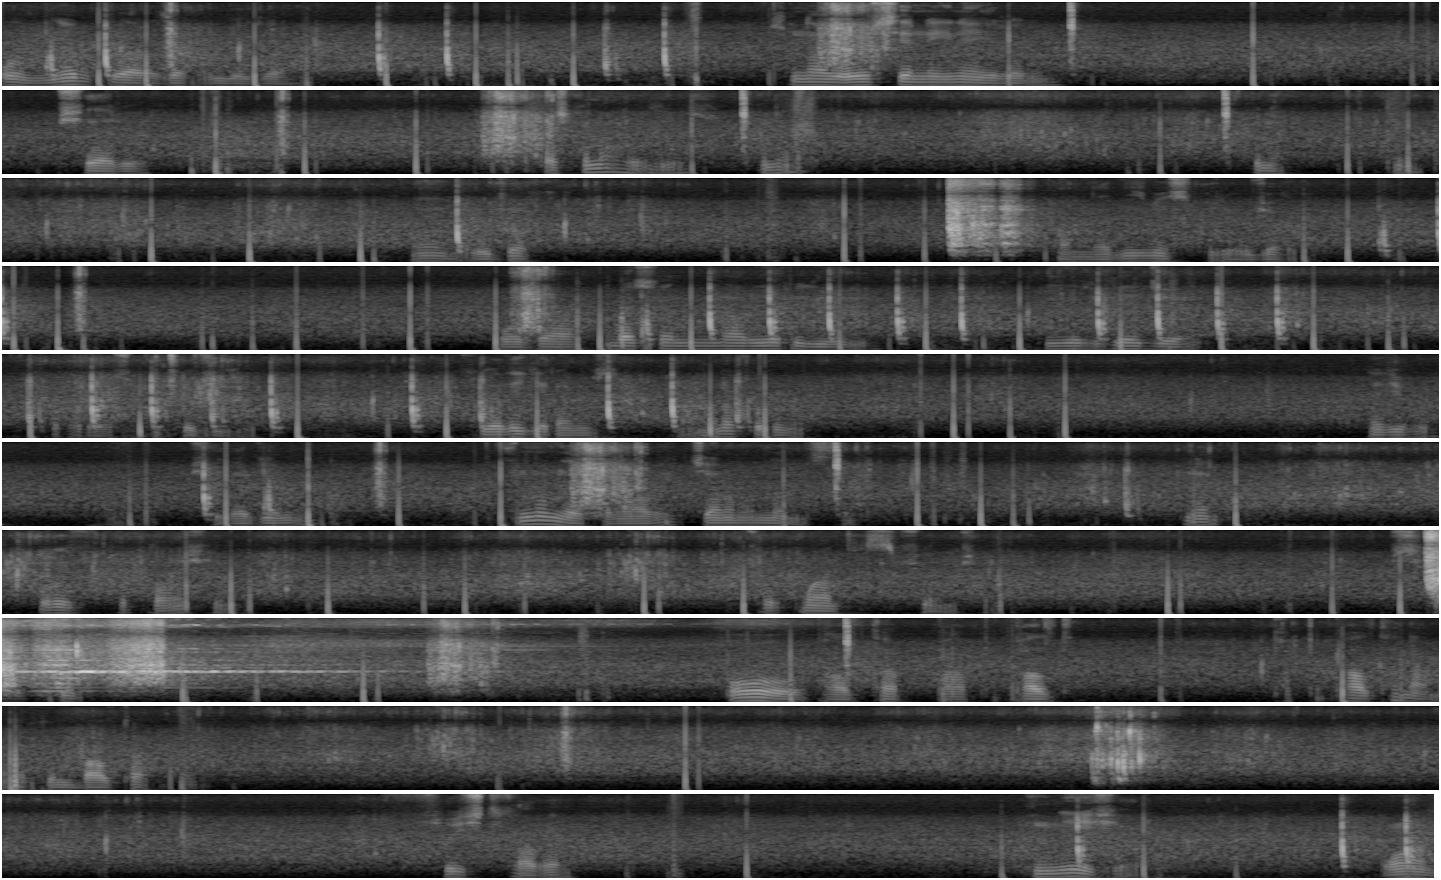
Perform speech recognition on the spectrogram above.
Oğlum niye bu kadar az yapabiliyoruz ya? Şimdi abi örs yerine yine girelim. Bir şeyler yok. Başka ne yapabiliyoruz? Bu ne? Bu ne? Bu ne? He ocak. Anladınız mı espriyi ocak? Ocak başında bir gün bir gece Orospu çocuğu Suya da giremiyoruz Amına koyayım Ne diyor bu? Bir şeyler diyor mu? Şundan da yapalım abi Canım ondan da ister Ne? Burası toplama şey Çok mantıksız bir şey olmuş abi Oo balta balta Balta, balta ne amına balta Su içtik abi Bu ne yarıyor? Ona ne?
